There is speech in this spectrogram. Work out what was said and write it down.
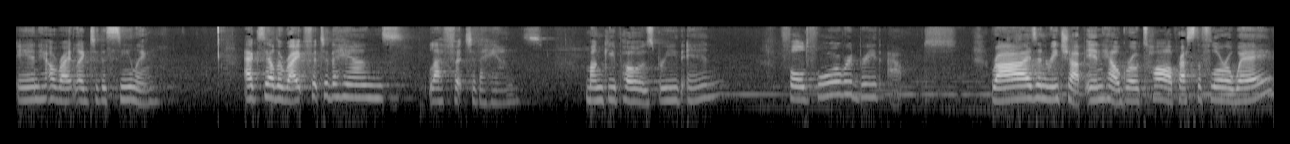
Inhale, right leg to the ceiling. Exhale, the right foot to the hands, left foot to the hands. Monkey pose, breathe in. Fold forward, breathe out. Rise and reach up. Inhale, grow tall, press the floor away.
